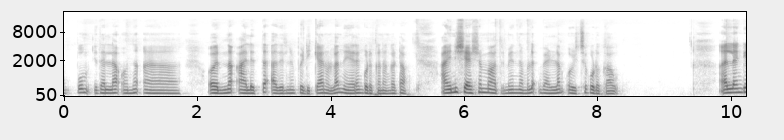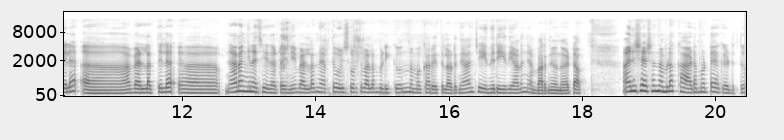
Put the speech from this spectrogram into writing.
ഉപ്പും ഇതെല്ലാം ഒന്ന് ഒന്ന് അലുത്ത് അതിന് പിടിക്കാനുള്ള നേരം കൊടുക്കണം കേട്ടോ. അതിന് ശേഷം മാത്രമേ നമ്മൾ വെള്ളം ഒഴിച്ച് കൊടുക്കാവൂ. അല്ലെങ്കിൽ ആ വെള്ളത്തിൽ ഞാനങ്ങനെ അങ്ങനെ ചെയ്തോട്ടോ. ഇനി വെള്ളം നേരത്തെ ഒഴിച്ചു കൊടുത്ത് വെള്ളം പിടിക്കുമെന്ന് നമുക്കറിയത്തില്ല കേട്ടോ. ഞാൻ ചെയ്യുന്ന രീതിയാണ് ഞാൻ പറഞ്ഞു തന്നത് കേട്ടോ. അതിനുശേഷം നമ്മൾ കാടമുട്ടയൊക്കെ എടുത്തു.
